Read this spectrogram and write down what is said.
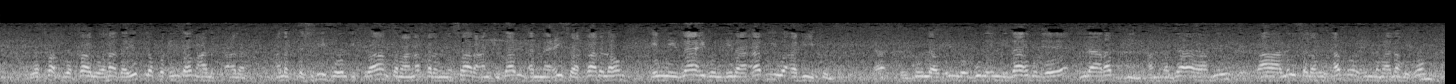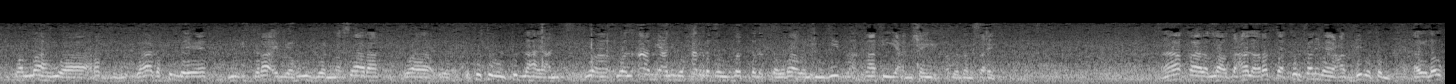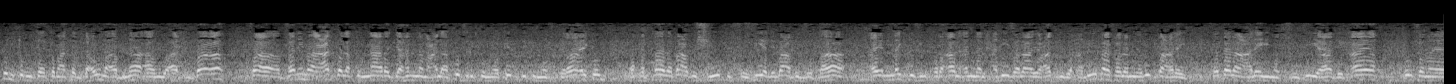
وقالوا هذا يطلق عندهم على على التشريف والإكرام كما نقل النصارى عن كتاب أن عيسى قال لهم إني ذاهب إلى أبي وأبيكم. يقول له يقول إني ذاهب إيه إلى ربي. أما جاء أبي فليس له أب وإنما له أم. والله هو ربه. وهذا كله إيه؟ من افتراء اليهود والنصارى وكتبهم كلها يعني. والآن يعني محرف ومبدل التوراة والإنجيل. ما في يعني شيء ابدا صحيح. ها قال الله تعالى قل فلما يعذبكم. اي لو كنتم كما تدعون أبناءه وأحباءه فلما أعد لكم نار جهنم على كفركم وكذبكم وافترائكم. وقد قال بعض الشيوخ الصوفية لبعض الفقهاء أي النجد في القرآن أن الحبيب لا يعذب حبيبا فلم يرد عليه. فتلا عليهم الصوفيه هذه الآية قل فما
